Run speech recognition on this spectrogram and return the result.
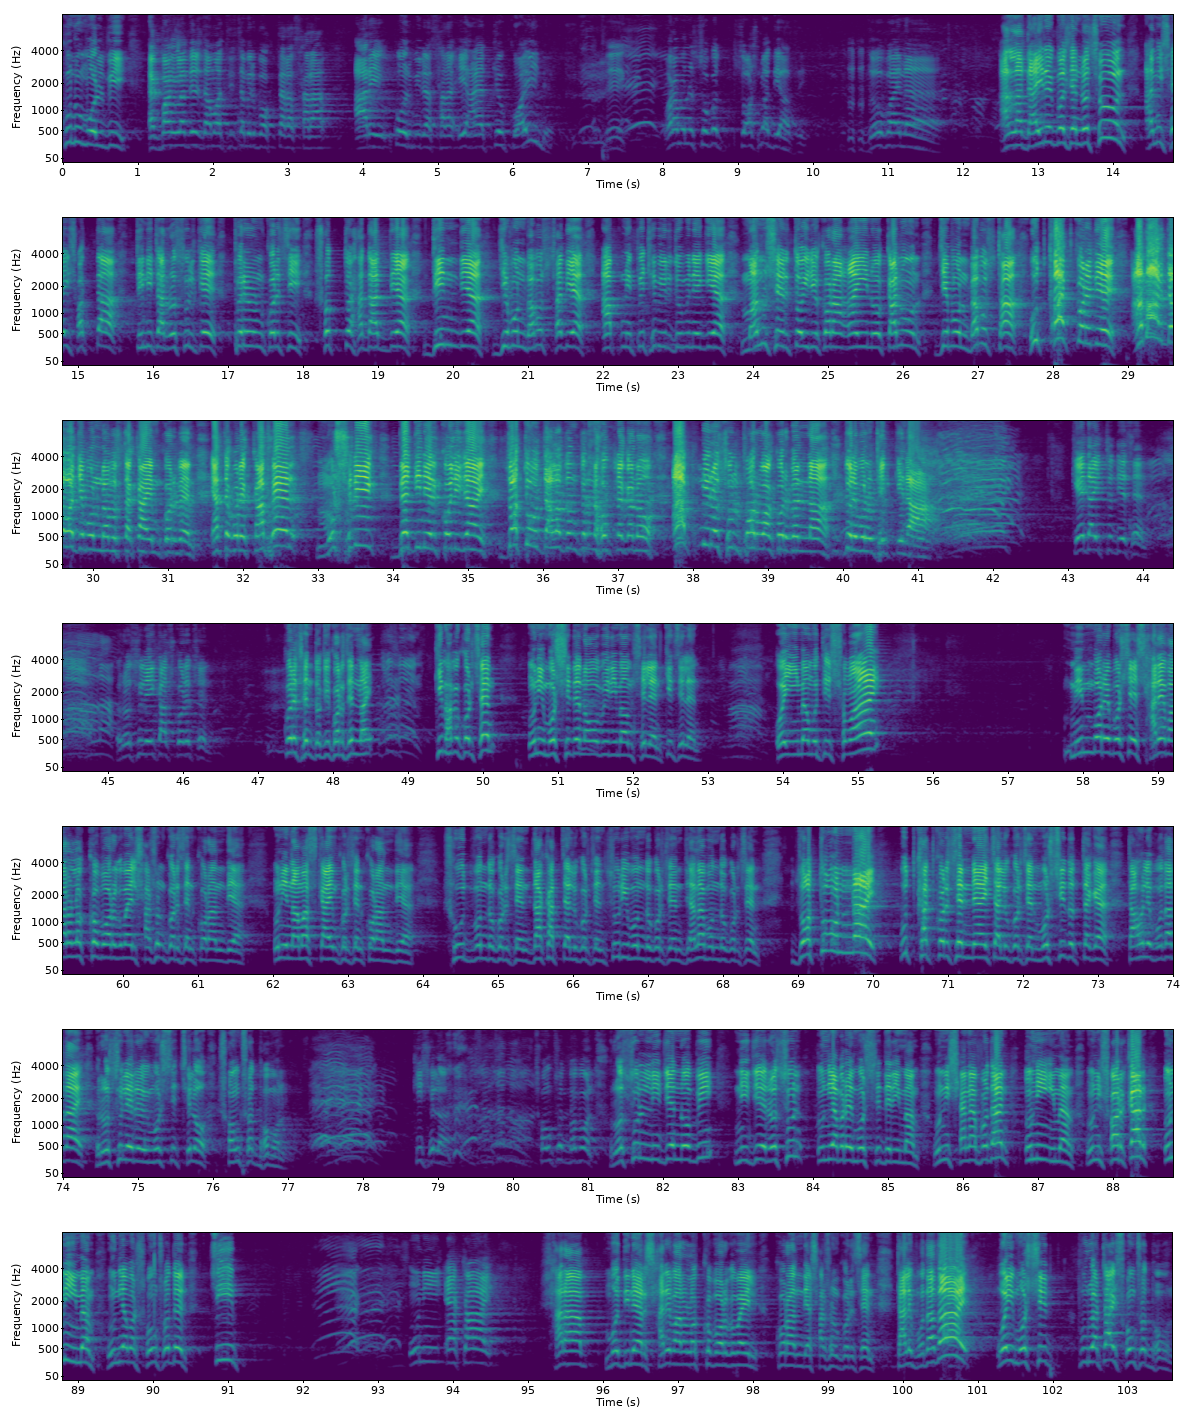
কোনো মলবি এক বাংলাদেশ জামাত ইসলামের বক্তারা ছাড়া আর এই কর্মীরা ছাড়া এই আয়াত কেউ কয়ই না ওরা মনে হয় চোখ চশমা দিয়ে আছে। পায় না। আল্লাহ ডাইরেক্ট বলছেন, রসুল, আমি সেই সত্তা, তিনি তার রসুলকে প্রেরণ করেছি। সত্য হাদাত দিয়া, দিন দিয়া, জীবন ব্যবস্থা দিয়া, আপনি পৃথিবীর জমিনে গিয়া মানুষের তৈরি করা আইন ও কানুন, জীবন ব্যবস্থা উৎখাত করে দিয়ে আমার দেওয়া জীবন ব্যবস্থা কায়েম করবেন। এতে করে কাফের, মুশরিক, বেদিনের কলিজায় যত জ্বালা যন্ত্রণা হোক না কেন, আপনি রসুল পরোয়া করবেন না। জোরে বলুন, ঠিক কিনা? কে দায়িত্ব দিয়েছেন? রসুল এই কাজ করেছেন। করেছেন তো কি করেছেন নাই? কীভাবে করছেন? উনি মসজিদে নববীর ইমাম ছিলেন। কি ছিলেন? ওই ইমামতির সময় মিম্বরে বসে সাড়ে বারো লক্ষ বর্গমাইল শাসন করেছেন কোরআন দিয়া। উনি নামাজ কায়েম করেছেন কোরআন দিয়া। সুদ বন্ধ করেছেন, জাকাত চালু করছেন, চুরি বন্ধ করছেন, জানা বন্ধ করছেন। যত অন্যায় উৎখাত করেছেন, ন্যায় চালু করেছেন মসজিদের থেকে, তাহলে বোঝা যায় রসুলের ওই মসজিদ ছিল সংসদ ভবন। কি ছিল? সংসদ ভবন। রসুল নিজে নবী, নিজে রসুল, উনি আবার ওই মসজিদের ইমাম। উনি সেনাপ্রধান, উনি ইমাম। উনি সরকার, উনি ইমাম। উনি আবার সংসদের চিফ। উনি একাই সারা মদিনার সাড়ে বারো লক্ষ বর্গমাইল কোরআন দিয়ে শাসন করেছেন। তাহলে যায় ওই মসজিদ পুরাটাই সংসদ ভবন।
